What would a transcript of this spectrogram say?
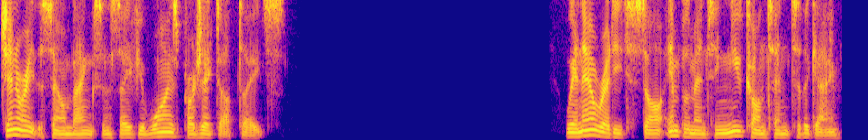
Generate the sound banks and save your Wwise project updates. We're now ready to start implementing new content to the game.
